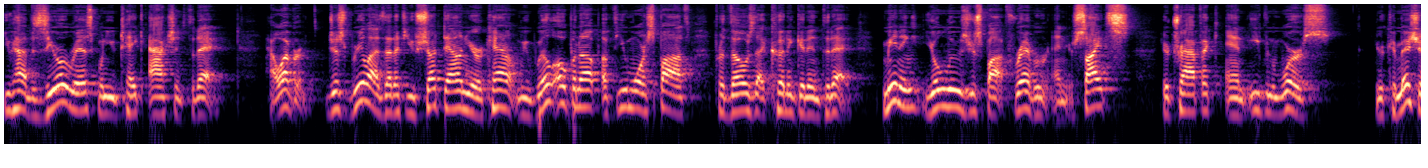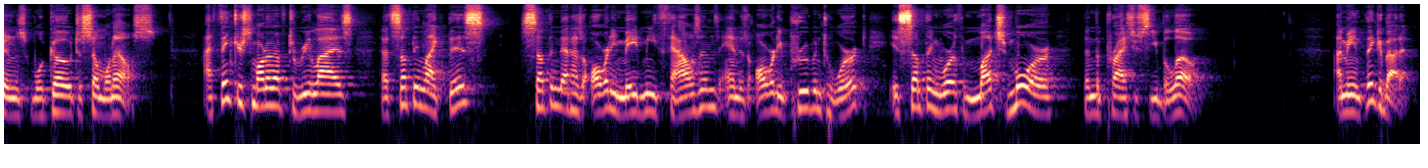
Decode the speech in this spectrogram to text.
You have zero risk when you take action today. However, just realize that if you shut down your account, we will open up a few more spots for those that couldn't get in today, meaning you'll lose your spot forever and your sites, your traffic, and even worse, your commissions will go to someone else. I think you're smart enough to realize that something like this, something that has already made me thousands and is already proven to work, is something worth much more than the price you see below. I mean, think about it.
